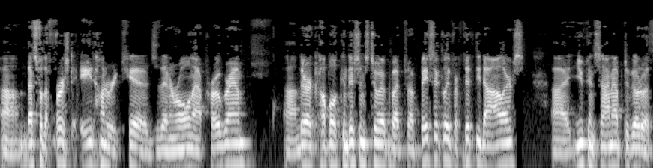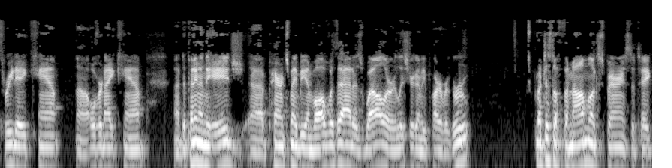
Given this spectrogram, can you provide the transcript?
Um, that's for the first 800 kids that enroll in that program. Uh, there are a couple of conditions to it, but uh, basically for $50, uh, you can sign up to go to a three day camp, uh, overnight camp. depending on the age, parents may be involved with that as well, or at least you're going to be part of a group. But just a phenomenal experience to take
